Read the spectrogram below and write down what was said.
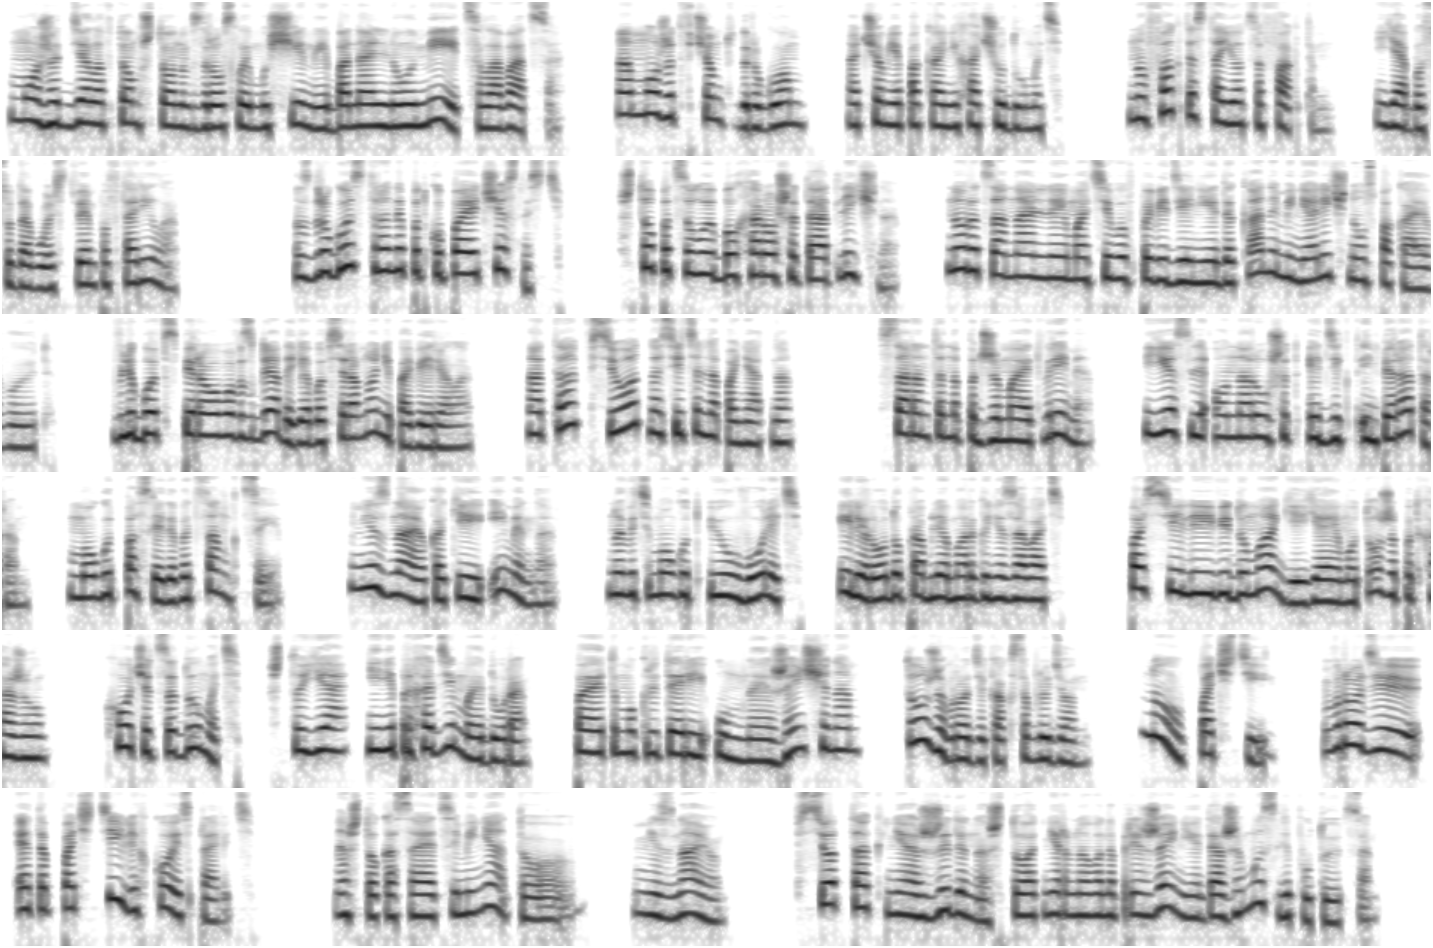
Может, дело в том, что он взрослый мужчина и банально умеет целоваться, а может, в чем-то другом, о чем я пока не хочу думать. Но факт остается фактом. Я бы с удовольствием повторила. С другой стороны, подкупает честность. Что поцелуй был хорош, это отлично. Но рациональные мотивы в поведении декана меня лично успокаивают. В любовь с первого взгляда я бы все равно не поверила. А так все относительно понятно. Сарантона поджимает время. Если он нарушит эдикт императора, могут последовать санкции. Не знаю, какие именно, но ведь могут и уволить, или роду проблемы организовать. По силе и виду магии я ему тоже подхожу. Хочется думать, что я не непроходимая дура, поэтому критерий «умная женщина» тоже вроде как соблюден. Ну, почти. Вроде это почти легко исправить. А что касается меня, то... не знаю. Все так неожиданно, что от нервного напряжения даже мысли путаются.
